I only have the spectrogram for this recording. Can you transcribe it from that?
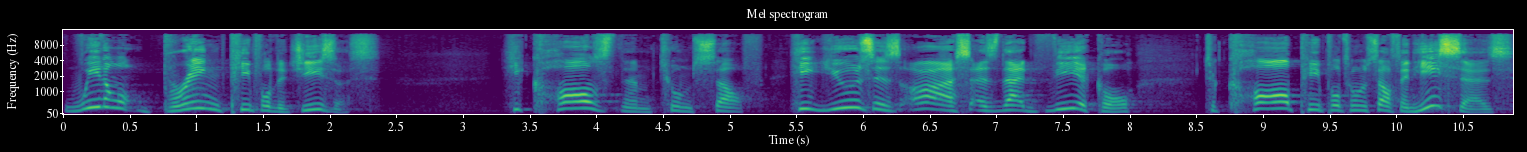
We don't bring people to Jesus, He calls them to Himself. He uses us as that vehicle to call people to Himself. And He says,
